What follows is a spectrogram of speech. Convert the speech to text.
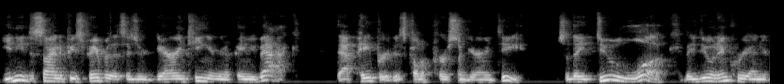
you need to sign a piece of paper that says you're guaranteeing you're going to pay me back. That paper is called a personal guarantee. So they do look, they do an inquiry on your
